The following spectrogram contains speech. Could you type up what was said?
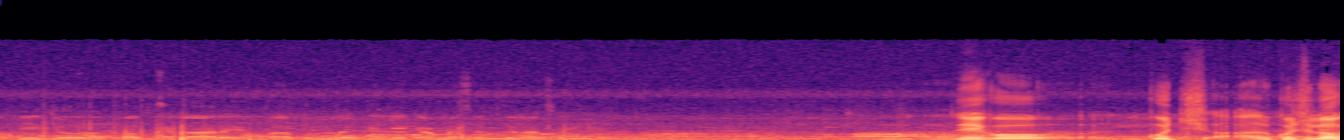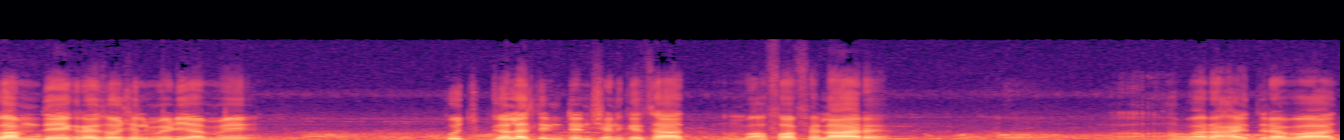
अभी जो अफवाह फैला रहे हैं तो आप उन लोगों के लिए क्या मैसेज देना चाहिए देखो कुछ कुछ लोग हम देख रहे हैं सोशल मीडिया में कुछ गलत इंटेंशन के साथ अफवाह फैला रहे हमारा हैदराबाद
